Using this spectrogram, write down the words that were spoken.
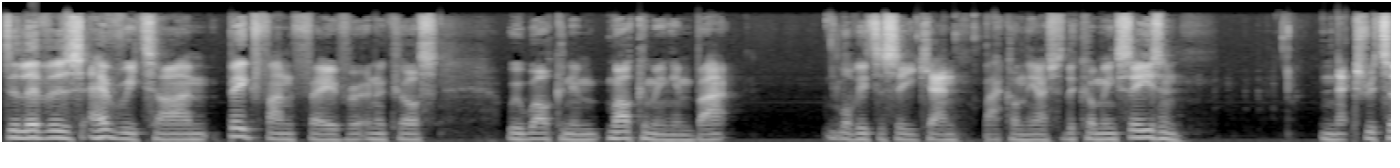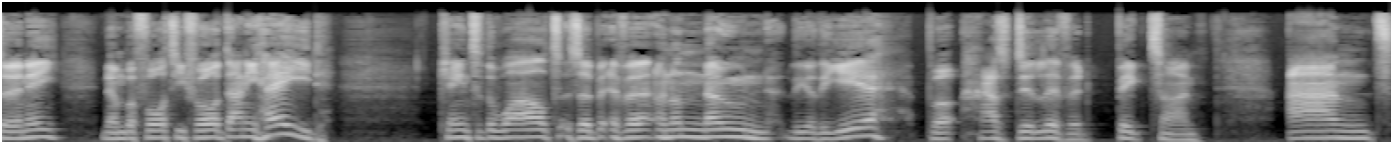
delivers every time big fan favourite and of course we're welcoming him, welcoming him back. Lovely to see Ken back on the ice for the coming season. Next returnee, number 44, Danny Hayde. Came to the Wild as a bit of a, an unknown the other year, but has delivered big time. And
